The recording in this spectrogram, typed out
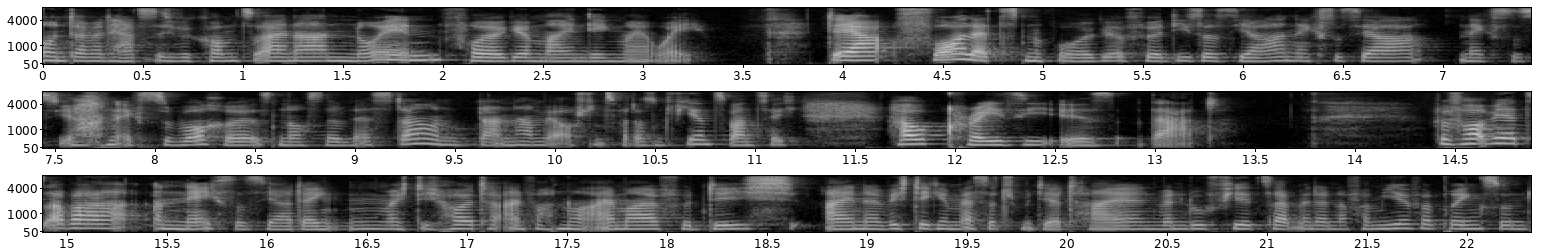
Und damit herzlich willkommen zu einer neuen Folge Minding My Way. Der vorletzten Folge für dieses Jahr. Nächstes Jahr, nächstes Jahr, nächste Woche ist noch Silvester und dann haben wir auch schon 2024. How crazy is that? Bevor wir jetzt aber an nächstes Jahr denken, möchte ich heute einfach nur einmal für dich eine wichtige Message mit dir teilen, wenn du viel Zeit mit deiner Familie verbringst und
